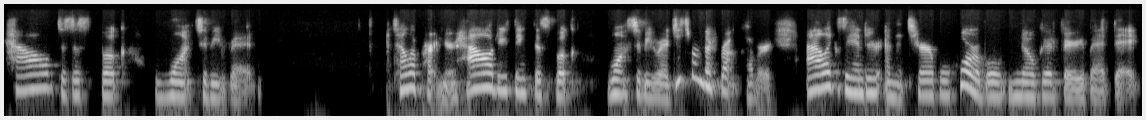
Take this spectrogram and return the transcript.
how does this book want to be read? Tell a partner, how do you think this book wants to be read, just from the front cover Alexander and the Terrible, Horrible, No Good, Very Bad Day.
